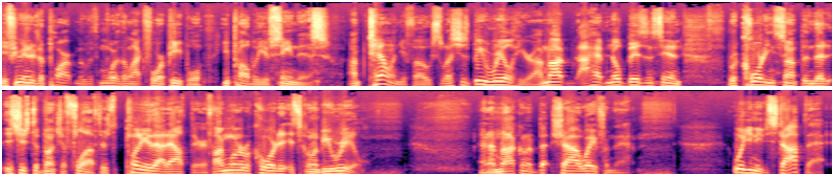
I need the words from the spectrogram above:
if you're in a department with more than like four people, you probably have seen this. I'm telling you, folks, let's just be real here. I'm not, I have no business in recording something that is just a bunch of fluff. There's plenty of that out there. If I'm going to record it, it's going to be real. And I'm not going to shy away from that. Well, you need to stop that.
